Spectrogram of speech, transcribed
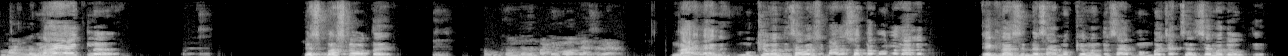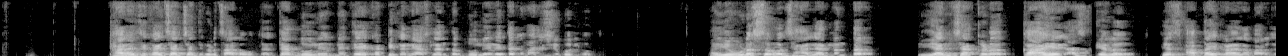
म्हणजे नाही ऐकलं. हे स्पष्ट होता सगळ्या नाही नाही नाही. मुख्यमंत्री साहेबांशी माझं स्वतः बोलणं झालं. ना एकनाथ शिंदे साहेब मुख्यमंत्री साहेब मुंबईच्या चर्चेमध्ये होते. ठाण्याची काही चर्चा तिकडे चालू होत्या. त्या दोन्ही नेते एका ठिकाणी असल्यानंतर दोन्ही नेत्यांनी माझ्याशी बोलले होते. आणि एवढं सर्व झाल्यानंतर यांच्याकडं का हे असं केलं हेच आताही कळायला मार्ग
